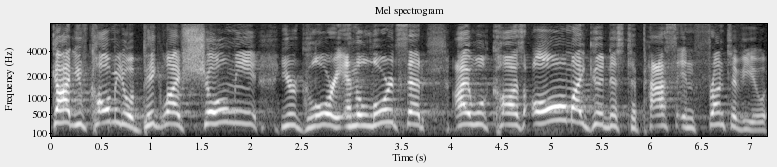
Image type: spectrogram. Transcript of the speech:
God, you've called me to a big life. Show me your glory. And the Lord said, I will cause all my goodness to pass in front of you,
